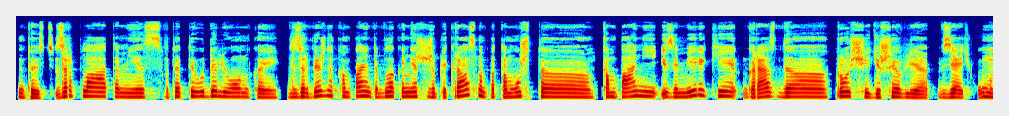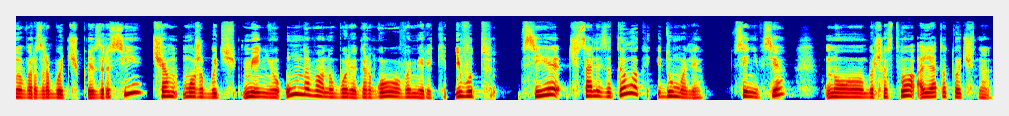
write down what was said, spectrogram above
Ну, то есть зарплатами, с вот этой удаленкой. Для зарубежных компаний это было, конечно же, прекрасно, потому что компании из Америки гораздо проще и дешевле взять умного разработчика из России, чем, может быть, менее умного, но более дорогого в Америке. И вот все чесали затылок и думали, все не все, но большинство, а я-то точно.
